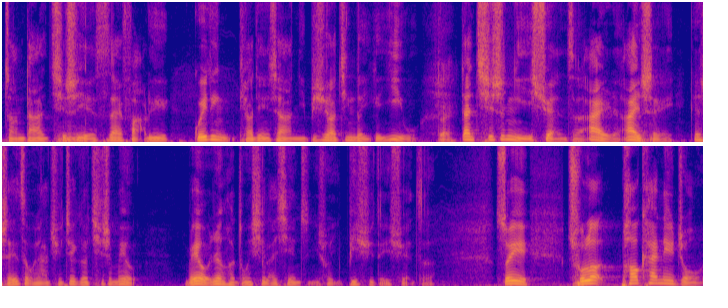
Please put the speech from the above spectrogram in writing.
长大，其实嗯也是在法律规定条件下你必须要尽的一个义务。对但其实你选择爱人、爱谁、跟谁走下去，这个其实没有没有任何东西来限制你说你必须得选择。所以除了抛开那种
